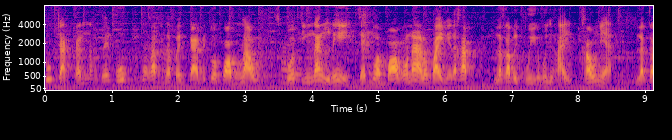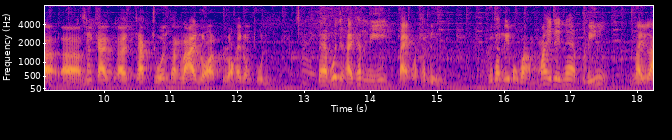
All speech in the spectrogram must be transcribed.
รู้จักกันทาง Facebook นะครับแล้วเป็นการเป็นตัวปลอมของเรา ใช่ ตัวจริงนั่งอยู่นี่ แต่ตัวปลอมเอาหน้าเราไปเนี่ยนะครับ แล้วก็ไปคุยกับผู้เสียหายเขาเนี่ยแล้วก็เอ่อมีการเอ่อชักชวนทางไลน์หลอกหลอกให้ลงทุน ใช่แต่ผู้เสียหายท่านนี้แปลกกว่าท่านอื่น คือท่านนี้บอกว่าไม่ได้แนบลิงก์ในไล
